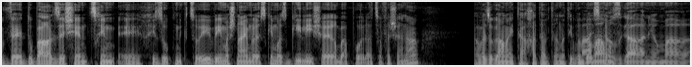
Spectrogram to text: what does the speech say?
ודובר על זה שהם צריכים אה, חיזוק מקצועי, ואם השניים לא יסכימו, אז גילי יישאר בהפועל עד סוף השנה, אבל זו גם הייתה אחת האלטרנטיבות מאמר בעסקה. מוסגר, אני אומר,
